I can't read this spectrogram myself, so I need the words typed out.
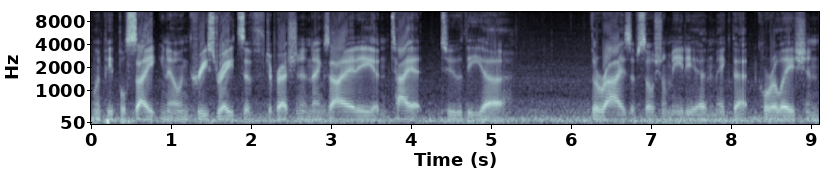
when people cite, you know, increased rates of depression and anxiety and tie it to the uh, the rise of social media and make that correlation,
